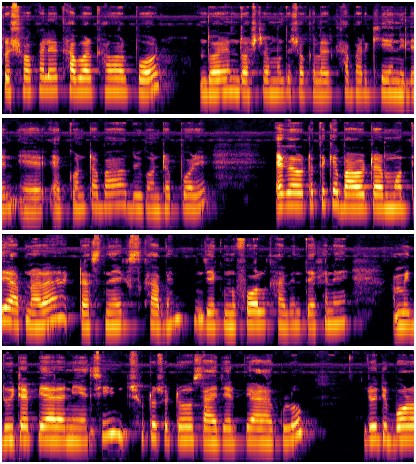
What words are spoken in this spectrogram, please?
তো সকালের খাবার খাওয়ার পর ধরেন দশটার মধ্যে সকালের খাবার খেয়ে নিলেন। এর এক ঘণ্টা বা দুই ঘণ্টা পরে এগারোটা থেকে বারোটার মধ্যে আপনারা একটা স্ন্যাক্স খাবেন, যে কোনো ফল খাবেন। তো এখানে আমি দুইটা পেয়ারা নিয়েছি, ছোট ছোট সাইজের পেয়ারাগুলো। যদি বড়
